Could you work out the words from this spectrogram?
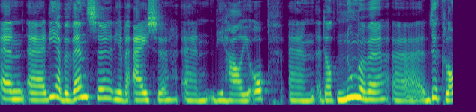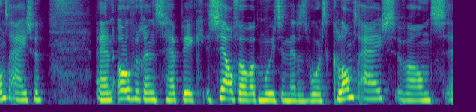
En uh, die hebben wensen, die hebben eisen en die haal je op. En dat noemen we uh, de klanteisen. En overigens heb ik zelf wel wat moeite met het woord klanteis, want uh,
